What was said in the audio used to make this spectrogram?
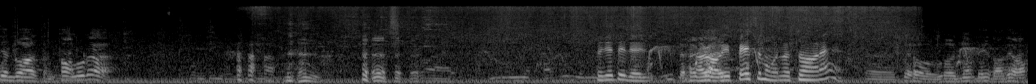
tiền đồ thằng to luôn đó thế rồi đi pet xem một là cho đấy. Ờ, thế rồi rồi nhắc đó theo.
